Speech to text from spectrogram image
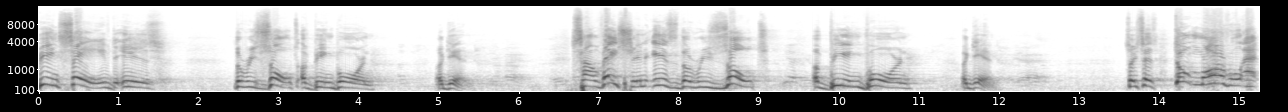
being saved is the result of being born again. Salvation is the result of being born again. So he says, Don't marvel at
